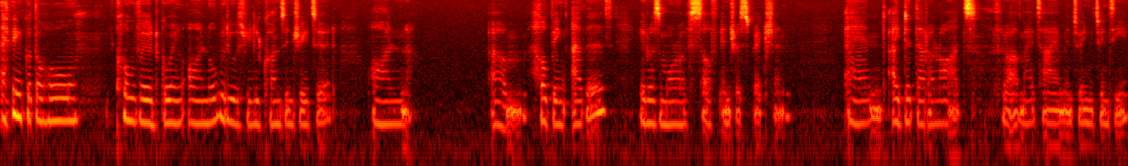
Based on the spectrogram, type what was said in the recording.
I think with the whole COVID going on, nobody was really concentrated on um, helping others. It was more of self introspection, and I did that a lot throughout my time in 2020.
